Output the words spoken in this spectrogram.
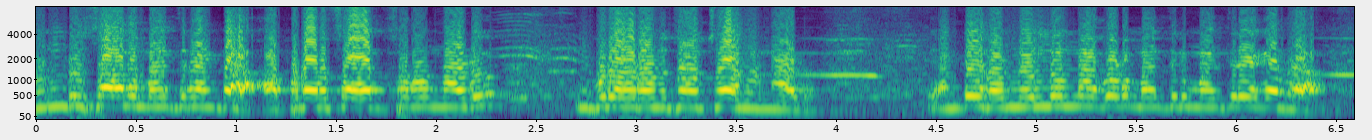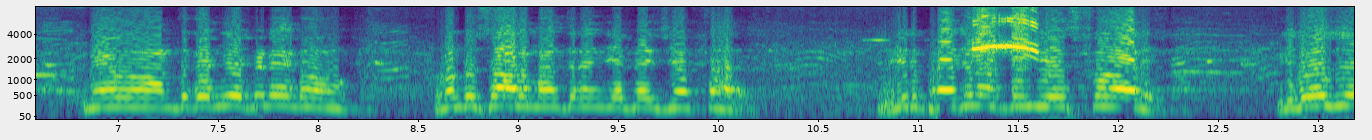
రెండు సార్లు మంత్రి అంట. అప్పుడు ఒక సంవత్సరం ఉన్నాడు ఇప్పుడు రెండు సంవత్సరాలు ఉన్నాడు. అంటే రెండు నెలలు ఉన్నా కూడా మంత్రి మంత్రే కదా. మేము అందుకని చెప్పి నేను రెండు సార్లు మంత్రి అని చెప్పేసి చెప్తాను మీరు ప్రజలు అర్థం చేసుకోవాలి. ఈరోజు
